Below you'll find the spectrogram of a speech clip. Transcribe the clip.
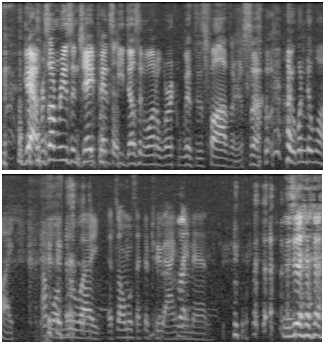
yeah, for some reason, Jay Penske doesn't want to work with his father. So I wonder why. I wonder why. It's almost like they're two angry Like- men.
